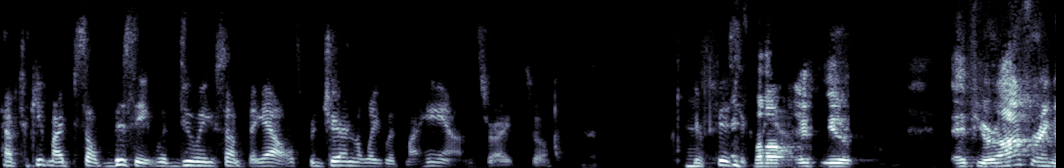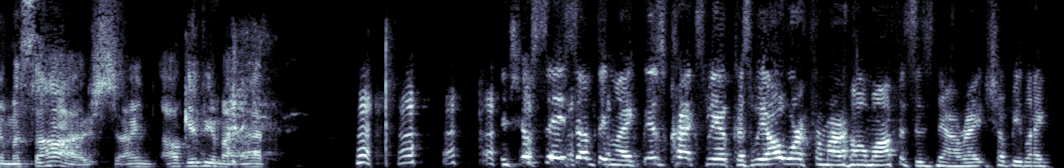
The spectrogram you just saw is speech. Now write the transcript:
have to keep myself busy with doing something else but generally with my hands right? So you're physically Well, if you if you're offering a massage, I, I'll give you my. And she'll say something like this cracks me up because we all work from our home offices now right? She'll be like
